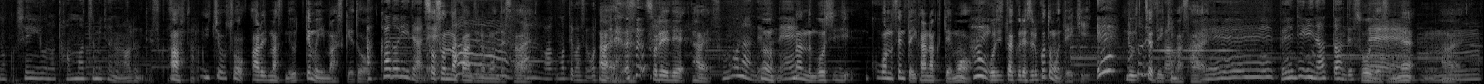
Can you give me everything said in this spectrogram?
なんか専用の端末みたいなのあるんですか？一応そう、ありますね。売ってもいますけど、あカードリーダーで。そうそんな感じのもんです。はい。持ってます持ってはます、い。それで、はい。そうなんですね、うん。なんでご指示、ここのセンター行かなくても、はい。ご自宅ですることもできえるっちゃできます。はい。へえ便利になったんですね。そうですね。うーん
